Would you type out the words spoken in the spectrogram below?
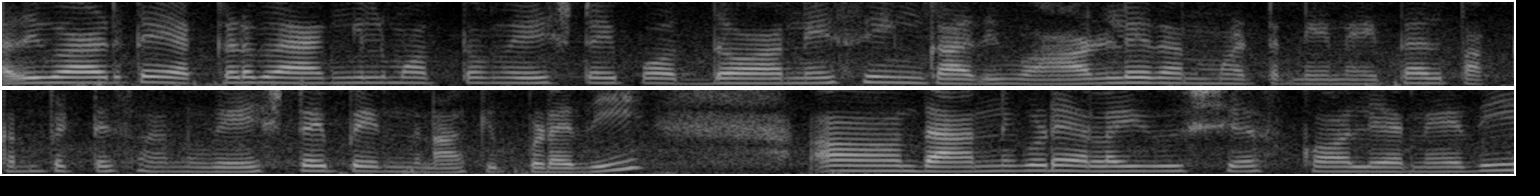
అది వాడితే ఎక్కడ బ్యాంగిల్ మొత్తం వేస్ట్ అయిపోద్దో అనేసి ఇంకా అది వాడలేదనమాట నేనైతే అది పక్కన పెట్టేసాను వేస్ట్ అయిపోయింది నాకు ఇప్పుడు అది దాన్ని కూడా ఎలా యూస్ చేసుకోవాలి అనేది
